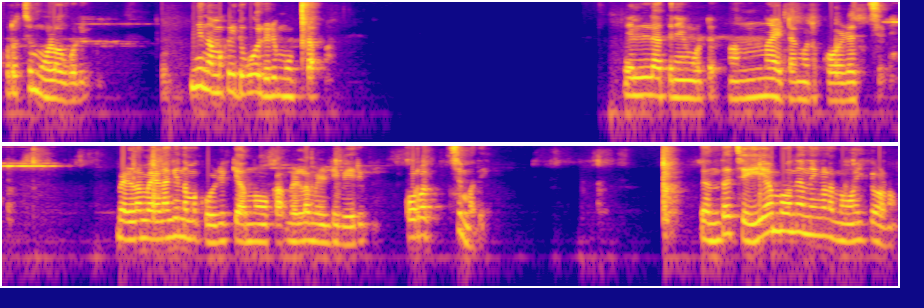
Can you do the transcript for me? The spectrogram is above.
കുറച്ച് മുളക് പൊടി. ഇനി നമുക്ക് ഇതുപോലൊരു മുട്ട എല്ലാത്തിനെയും അങ്ങോട്ട് നന്നായിട്ട് അങ്ങോട്ട് കുഴച്ച്. വെള്ളം വേണമെങ്കിൽ നമുക്ക് ഒഴിക്കാൻ നോക്കാം. വെള്ളം വേണ്ടി വരും. കുറച്ച് മതി. എന്താ ചെയ്യാൻ പോകുന്നത് നിങ്ങൾ നോക്കിക്കോണം.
